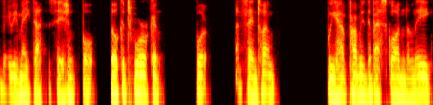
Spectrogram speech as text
maybe make that decision. But look, it's working. But at the same time, we have probably the best squad in the league.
